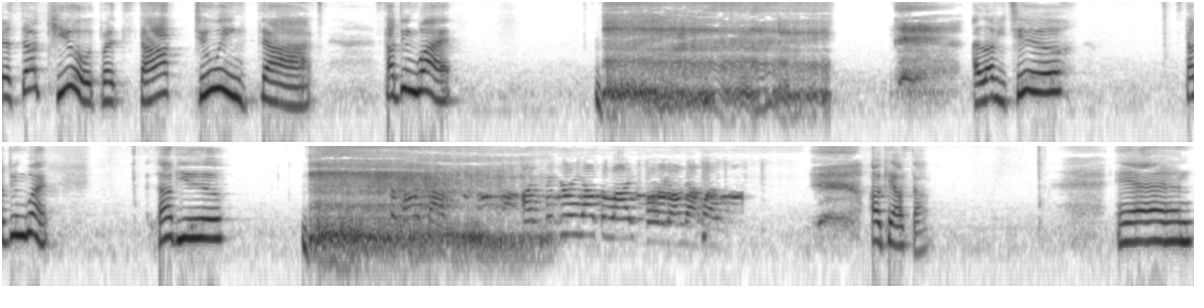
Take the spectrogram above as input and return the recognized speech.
You're so cute, but stop doing that. Stop doing what? I love you too. Stop doing what? I love you. I'm figuring out the live on that one. Okay, I'll stop. And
